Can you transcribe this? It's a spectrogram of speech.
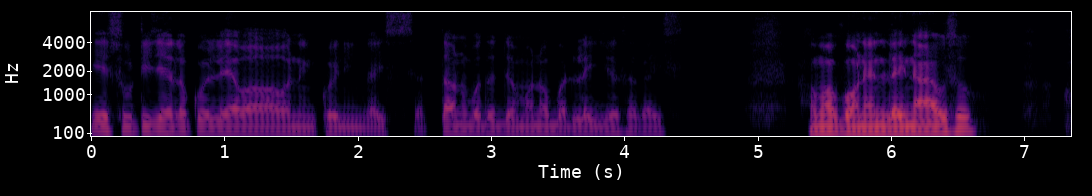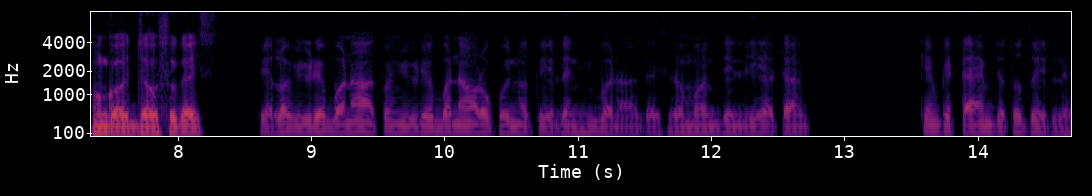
એ છૂટી જાય એટલે કોઈ લેવા આવવાની કોઈ નહીં. ગાઈશ અત્યારનો બધો જમાનો બદલાઈ ગયો છે ગાઈશ હમણાં ભણેને લઈને આવ્યો છું. હું જાઉં છું ગાઈશ પહેલો વીડિયો બનાવ્યો પણ વીડિયો બનાવવાનો કોઈ નહોતું, એટલે નહીં બનાવ્યો ગાઈશ રમ રમતી લઈએ, ટાઈમ. કેમ કે ટાઈમ જતો હતો એટલે.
